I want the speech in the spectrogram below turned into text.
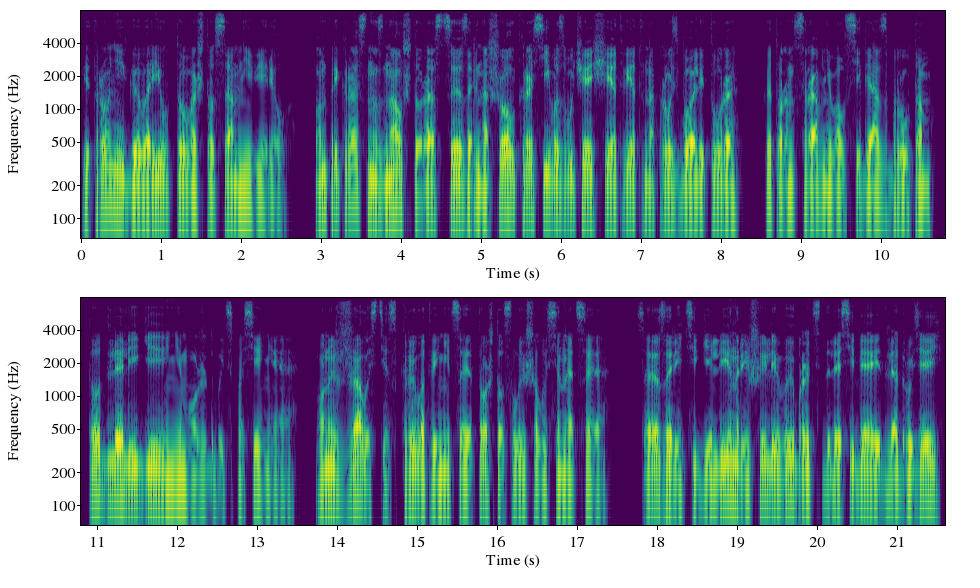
Петроний говорил то, во что сам не верил. Он прекрасно знал, что раз Цезарь нашел красиво звучащий ответ на просьбу Алитура, в котором сравнивал себя с Брутом, то для Лигии не может быть спасения. Он из жалости скрыл от Вениция то, что слышал у Синеция. Цезарь и Тигелин решили выбрать для себя и для друзей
